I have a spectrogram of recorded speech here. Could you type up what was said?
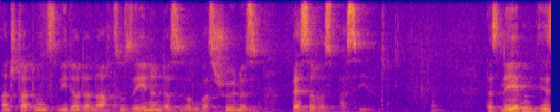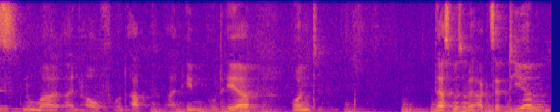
anstatt uns wieder danach zu sehnen, dass irgendwas Schönes, Besseres passiert. Das Leben ist nun mal ein Auf und Ab, ein Hin und Her und das müssen wir akzeptieren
